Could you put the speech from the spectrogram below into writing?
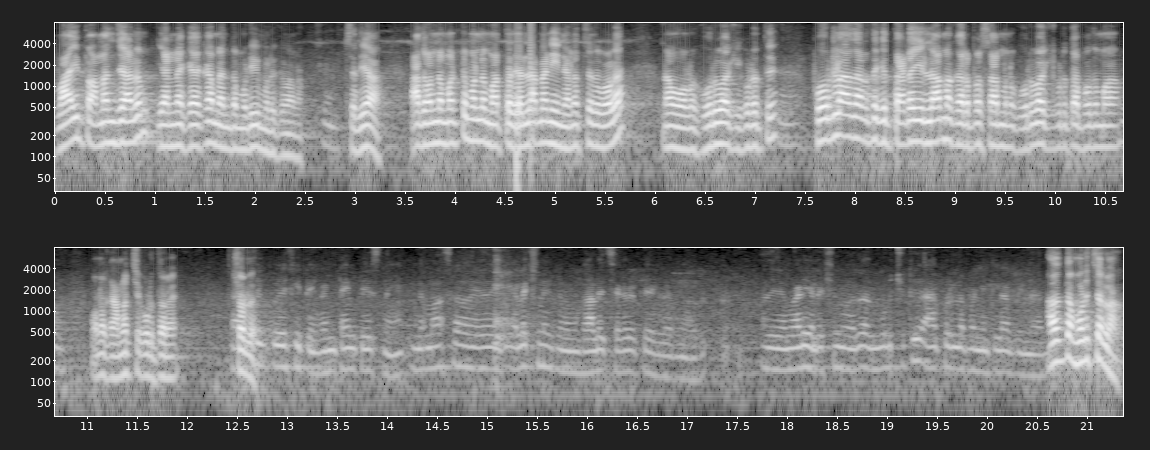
வாய்ப்பு அமைஞ்சாலும் என்னை கேட்காம எந்த முடிவும் எடுக்க வேணாம். சரி. சரியா? அது ஒன்று மட்டும் பண்ணு மற்றது எல்லாமே நீ நினச்சது போல் நான் உனக்கு உருவாக்கி கொடுத்து பொருளாதாரத்துக்கு தடை இல்லாமல் கருப்பசாமி உனக்கு உருவாக்கி கொடுத்தா போதுமா? உனக்கு அமைச்சு கொடுத்துறேன். சொல்லு. பேசிட்டேன். ரெண்டு டைம் பேசினேன். இந்த மாதம் எலெக்ஷனுக்கு நம்ம காலேஜ் செக்ரட்டரி அது மாதிரி எலெக்ஷன் வருது அது முடிச்சுட்டு ஏப்ரலில் பண்ணிக்கலாம் அதுதான் முடிச்சிடலாம்.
